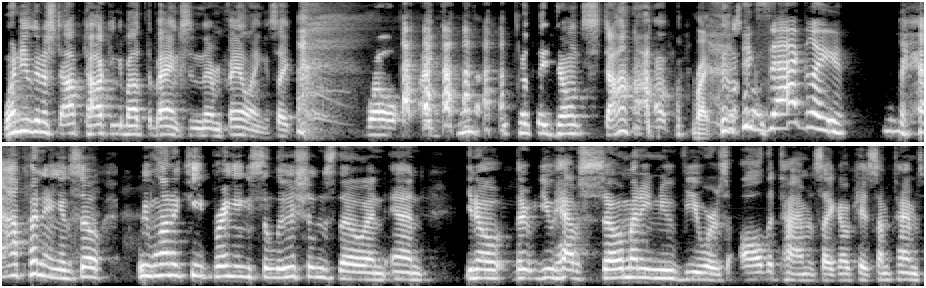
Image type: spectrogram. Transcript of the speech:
"When are you going to stop talking about the banks and them failing?" It's like, well, I can't because they don't stop. Right. Exactly. happening and so we want to keep bringing solutions though and and you know there you have so many new viewers all the time it's like okay sometimes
